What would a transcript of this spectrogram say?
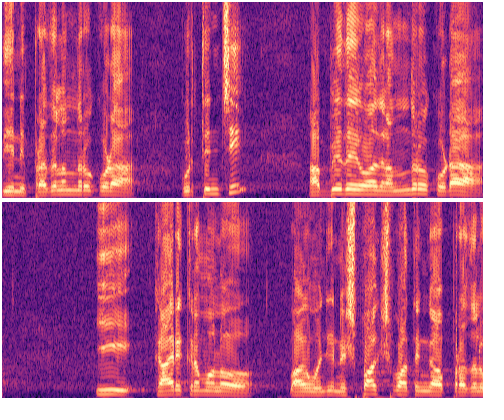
దీన్ని ప్రజలందరూ కూడా గుర్తించి అభ్యుదయవాదులందరూ కూడా ఈ కార్యక్రమంలో బాగా మంచి నిష్పాక్షపాతంగా ప్రజలు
